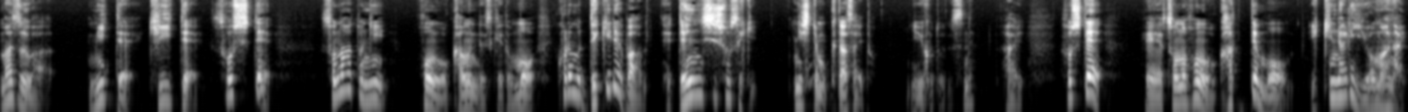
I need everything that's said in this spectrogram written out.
まずは見て、聞いて、そしてその後に本を買うんですけども、これもできれば電子書籍にしてもくださいということですね。はい。そして、えー、その本を買ってもいきなり読まない。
